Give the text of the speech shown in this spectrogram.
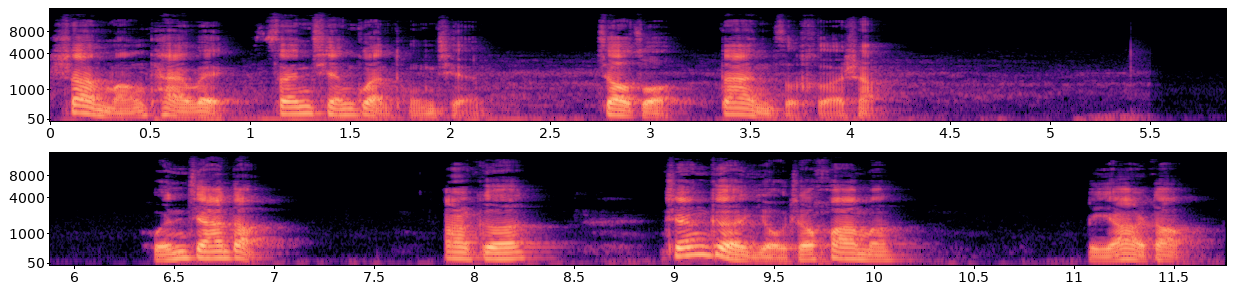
善王太尉三千贯铜钱，叫做担子和尚。浑家道：“二哥，真个有这话吗？”李二道：“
